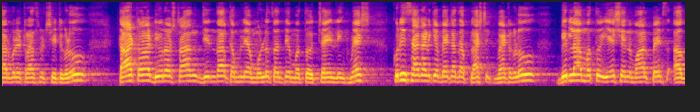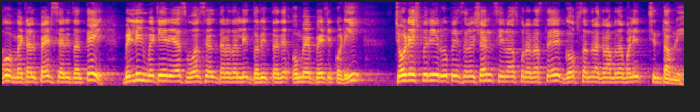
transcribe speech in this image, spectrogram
polycarbonate transmit ಶೀಟ್ಗಳು, ಟಾಟಾ, ಡ್ಯೂರೋ ಸ್ಟ್ರಾಂಗ್, ಜಿಂದಾಲ್ ಕಂಪ್ನಿಯ ಮುಳ್ಳು ತಂತಿ ಮತ್ತು ಚೈನ್ ಲಿಂಕ್ ಮೆಶ್, ಕುರಿ ಸಾಗಾಣಿಕೆ ಬೇಕಾದ ಪ್ಲಾಸ್ಟಿಕ್ ಮ್ಯಾಟ್ಗಳು, ಬಿರ್ಲಾ ಮತ್ತು ಏಷ್ಯನ್ ವಾಲ್ ಪೇಂಟ್ಸ್ ಹಾಗೂ ಮೆಟಲ್ ಪೇಂಟ್ಸ್ ಸೇರಿದಂತೆ ಬಿಲ್ಡಿಂಗ್ ಮೆಟೀರಿಯಲ್ಸ್ ಹೋಲ್ಸೇಲ್ ದರದಲ್ಲಿ ದೊರೆಯುತ್ತದೆ. ಒಮ್ಮೆ ಭೇಟಿ ಕೊಡಿ. ಚೌಡೇಶ್ವರಿ ರೂಪಿಂಗ್ ಸೊಲ್ಯೂಷನ್, ಶ್ರೀನಿವಾಸಪುರ ರಸ್ತೆ, ಗೋಪ್ಸಂದ್ರ ಗ್ರಾಮದ ಬಳಿ ಚಿಂತಾಮಣಿ.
